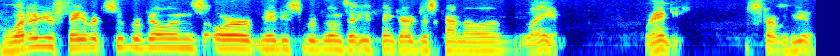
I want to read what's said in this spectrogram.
What are your favorite supervillains or maybe supervillains that you think are just kind of lame? Randy let's start with you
